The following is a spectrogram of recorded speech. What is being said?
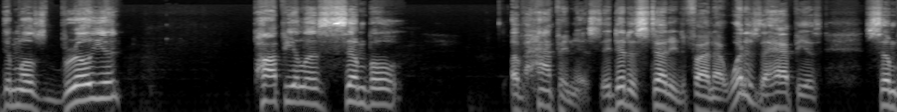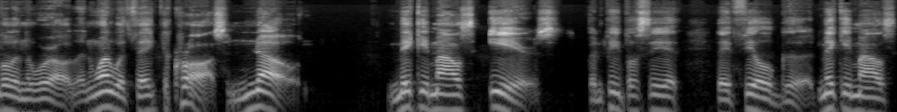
the most brilliant, populous symbol of happiness. They did a study to find out what is the happiest symbol in the world, and one would think the cross. No, Mickey Mouse ears. When people see it, they feel good. Mickey Mouse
